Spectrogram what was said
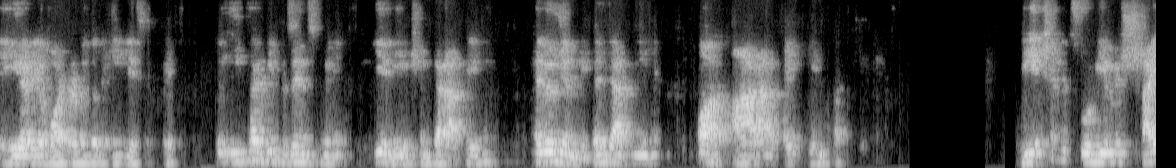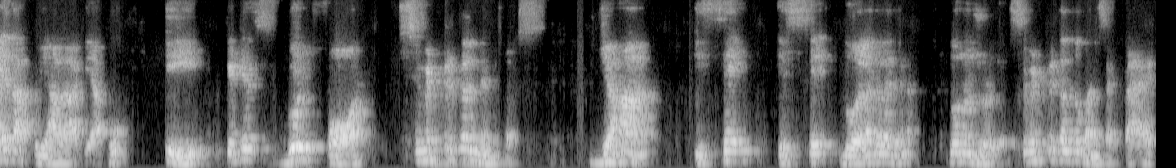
एयर या वाटर में तो नहीं ले सकते। तो ईथर की प्रेजेंस में ये रिएक्शन कराते हैं हेलोजन निकल जाती है और आर आर एल्केन बनते हैं। रिएक्शन विद सोडियम में शायद आपको याद आ गया हो कि it is good for symmetrical members जहाँ इससे इससे दो अलग अलग है ना, दोनों जुड़ गए। सिमेट्रिकल तो बन सकता है,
